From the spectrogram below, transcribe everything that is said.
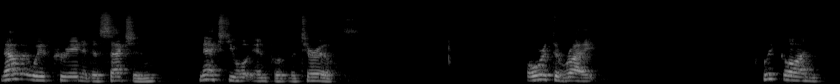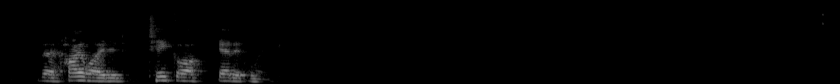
Now that we've created a section, next you will input materials. Over at the right, click on the highlighted takeoff Edit link.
